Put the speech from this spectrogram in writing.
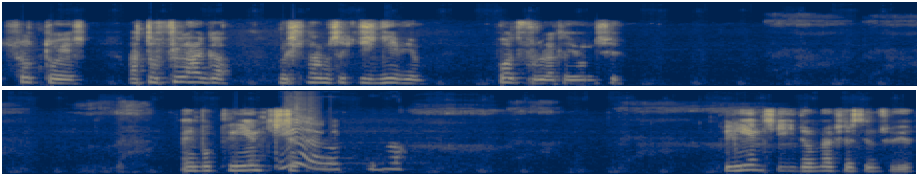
Co to jest? A to flaga! Myślałam, że jakiś, nie wiem, potwór latający. Ej, bo klienci, Ile no? Klienci idą, jak się z tym czujesz?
